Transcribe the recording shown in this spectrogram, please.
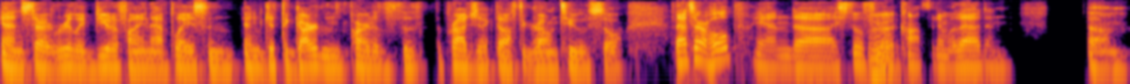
and start really beautifying that place and and get the garden part of the, the project off the ground too. So that's our hope, and uh, I still feel right. confident with that. And um,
